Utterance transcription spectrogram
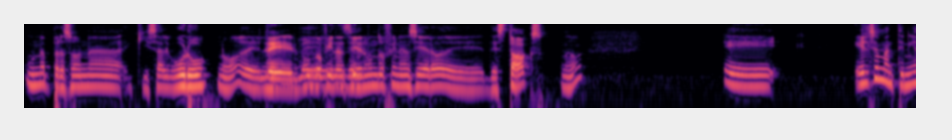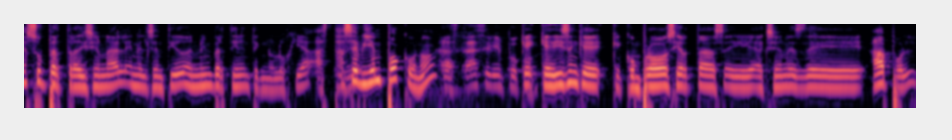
una persona, quizá el gurú, ¿no? Del, Del mundo financiero. Del mundo financiero de, de stocks, ¿no? Eh, él se mantenía súper tradicional en el sentido de no invertir en tecnología hasta hace bien poco, ¿no? Hasta hace bien poco. Que, que dicen que, que compró ciertas eh, acciones de Apple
